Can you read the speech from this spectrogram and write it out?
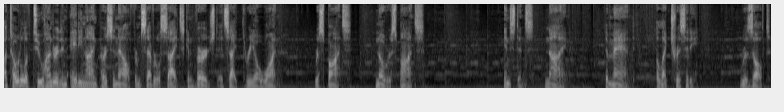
A total of 289 personnel from several sites converged at Site 301. Response No response. Instance 9 Demand Electricity. Result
